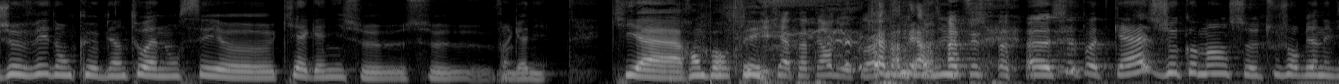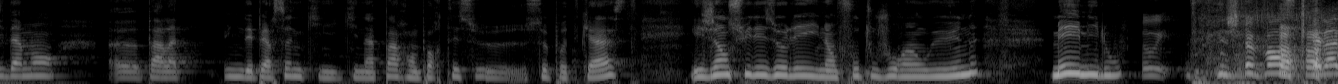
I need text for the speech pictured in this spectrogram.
je vais donc euh, bientôt annoncer euh, qui a gagné ce, ce- enfin gagné, qui a remporté Qui a pas perdu quoi. Qui a pas perdu. Ah, euh, ce podcast. Je commence toujours bien évidemment euh, par la, une des personnes qui, qui n'a pas remporté ce, ce podcast. Et j'en suis désolée, il en faut toujours un ou une. Mais Emilou. Oui, je pense que là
